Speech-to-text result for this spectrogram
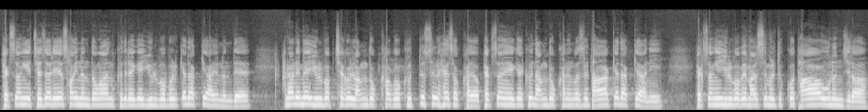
백성이 제자리에 서 있는 동안 그들에게 율법을 깨닫게 하였는데 하나님의 율법책을 낭독하고 그 뜻을 해석하여 백성에게 그 낭독하는 것을 다 깨닫게 하니 백성이 율법의 말씀을 듣고 다 우는지라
